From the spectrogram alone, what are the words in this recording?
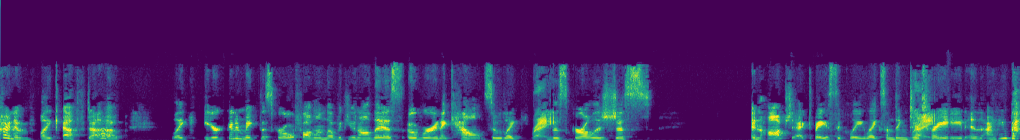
kind of like effed up. Like you're gonna make this girl fall in love with you and all this over an account. So like right. this girl is just an object basically like something to right. trade and i think that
